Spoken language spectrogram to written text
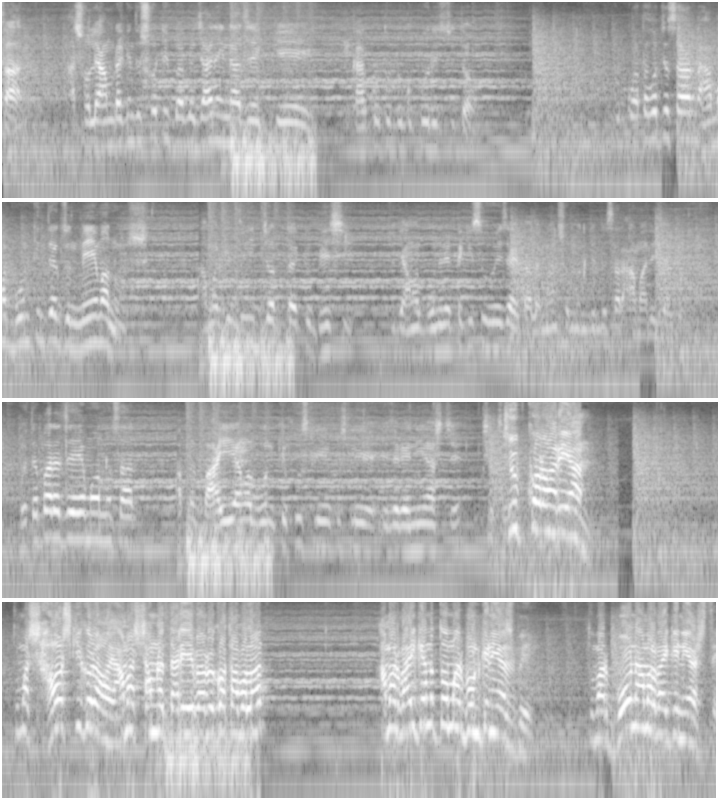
স্যার আসলে আমরা কিন্তু সঠিকভাবে জানি না যে কে কার কতটুকু পরিচিত। কথা হচ্ছে স্যার আমার বোন কিন্তু একজন মেয়ে মানুষ। আমার কিন্তু ইজ্জতটা একটু বেশি। যদি আমার বোনের একটা কিছু হয়ে যায় তাহলে মান সম্মান কিন্তু স্যার আমারই যাবে। হতে পারে যে এমন স্যার। আপনার ভাই আমার বোনকে ফুসলিয়ে ফুসলিয়ে এই জায়গায় নিয়ে আসছে। চুপ করো আরিয়ান। তোমার সাহস কি করে হয় আমার সামনে দাঁড়িয়ে এভাবে কথা বলার? আমার ভাই কেন তোমার বোনকে নিয়ে আসবে? তোমার বোন আমার ভাইকে নিয়ে আসছে।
